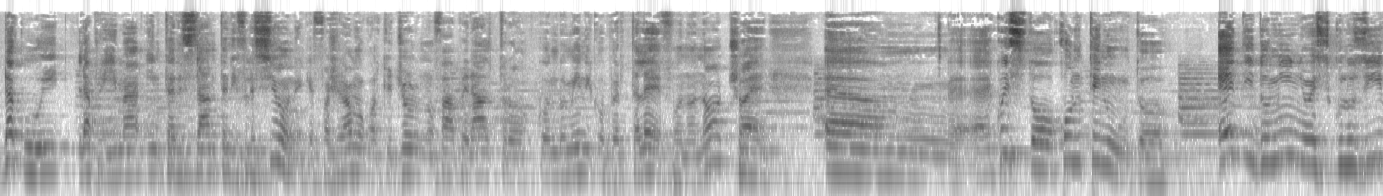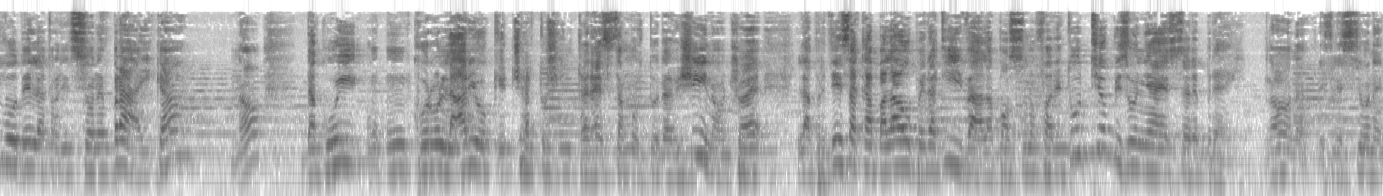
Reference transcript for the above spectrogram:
Da cui la prima interessante riflessione che facevamo qualche giorno fa, peraltro con Domenico per telefono, no? cioè ehm, eh, questo contenuto è di dominio esclusivo della tradizione ebraica, no? Da cui un corollario che certo ci interessa molto da vicino, cioè la pretesa Kabbalah operativa la possono fare tutti o bisogna essere ebrei? No? Una riflessione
